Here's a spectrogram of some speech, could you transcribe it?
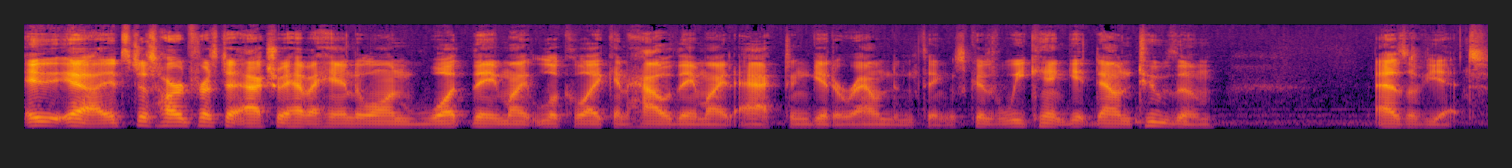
it, yeah it's just hard for us to actually have a handle on what they might look like and how they might act and get around and things because we can't get down to them as of yet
